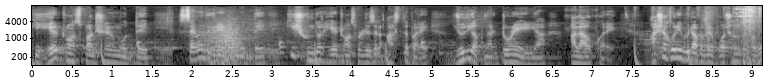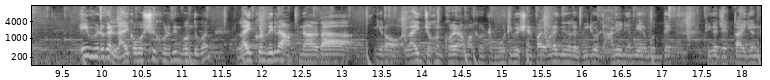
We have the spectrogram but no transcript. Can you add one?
কি হেয়ার ট্রান্সপ্লান্টেশনের মধ্যে সেভেন্থ গ্রেডের মধ্যে কি সুন্দর হেয়ার ট্রান্সপ্লান্ট রেজাল্ট আসতে পারে যদি আপনার ডোনের এরিয়া অ্যালাউ করে। আশা করি ভিডিও আপনাদের পছন্দ হবে। এই ভিডিওকে লাইক অবশ্যই করে দিন বন্ধুগণ। লাইক করে দিলে আপনারা ইউনো লাইক যখন করেন, আমাকে একটু মোটিভেশন পাই অনেক দিন ধরে ভিডিও ঢালিনি আমি এর মধ্যে, ঠিক আছে? তাই জন্য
